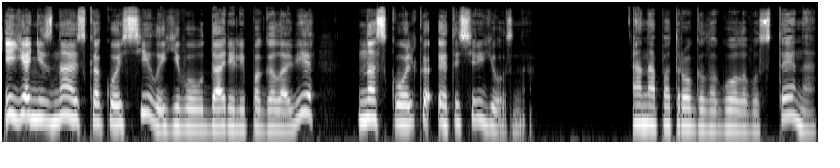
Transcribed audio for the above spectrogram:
И я не знаю, с какой силой его ударили по голове, насколько это серьезно. Она потрогала голову Стена.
